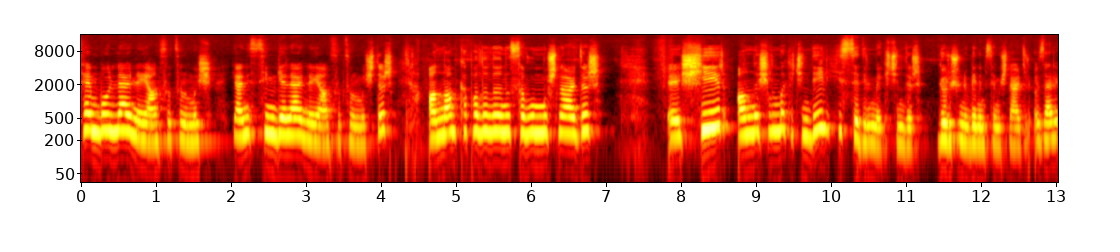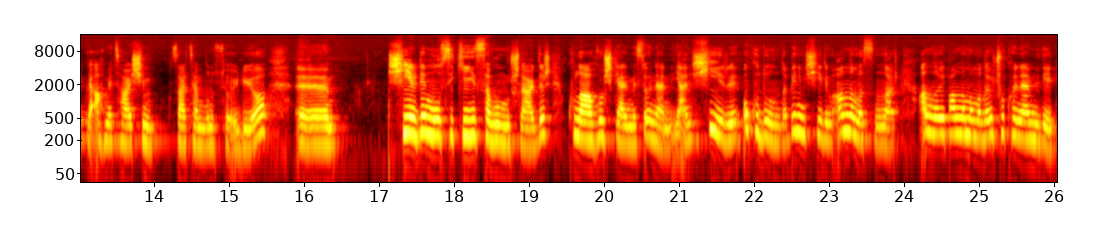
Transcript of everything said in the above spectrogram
sembollerle yansıtılmış. Yani simgelerle yansıtılmıştır. Anlam kapalılığını savunmuşlardır. E, şiir anlaşılmak için değil hissedilmek içindir görüşünü benimsemişlerdir. Özellikle Ahmet Haşim zaten bunu söylüyor. E, şiirde musikiyi savunmuşlardır. Kulağa hoş gelmesi önemli. Yani şiiri okuduğumda benim şiirimi anlamasınlar. Anlayıp anlamamaları çok önemli değil.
